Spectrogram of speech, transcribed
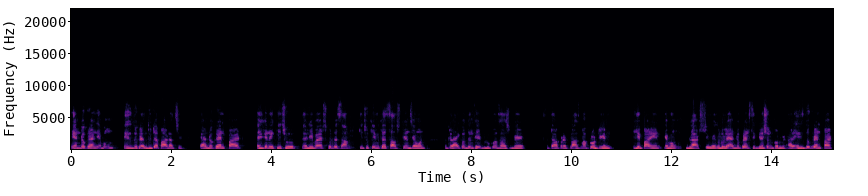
এন্ডোক্রাইন এবং এক্সোক্রাইন দুটা পার্ট আছে। এন্ডোক্রাইন পার্ট এখানে কিছু লিভারাইজ করবে সাম কিছু কেমিক্যাল সাবস্টেন্স যেমন গ্লাইকোজেন থেকে গ্লুকোজ আসবে তারপরে প্লাজমা প্রোটিন হেপারিন এবং ব্লাড স্ট্রিম এগুলো হলো এন্ডোক্রাইন সিক্রেশন করবে। আর এক্সোক্রাইন পার্ট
